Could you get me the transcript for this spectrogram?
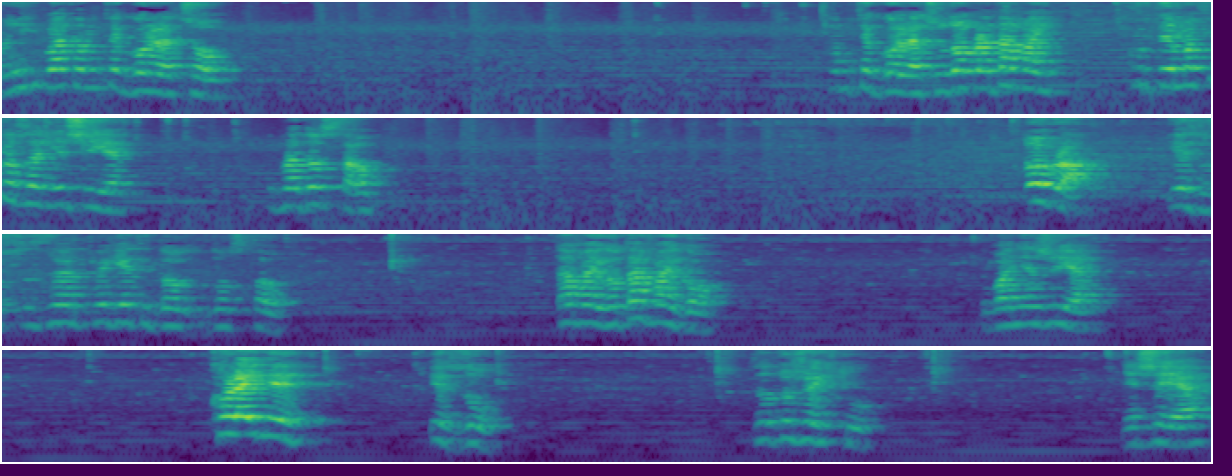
Oni chyba tamtego leczą. Tamtego leczą. Dobra, dawaj. Kurde, mafioza nie żyje. Chyba dostał. Dobra. Jezus, z RPG do, dostał. Dawaj go, dawaj go. Chyba nie żyje. Kolejny. Jezu. Za dużo ich tu. Nie żyje.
